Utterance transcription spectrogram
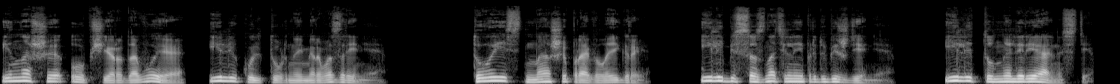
и наше общее родовое или культурное мировоззрение. То есть наши правила игры, или бессознательные предубеждения, или туннели реальности,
